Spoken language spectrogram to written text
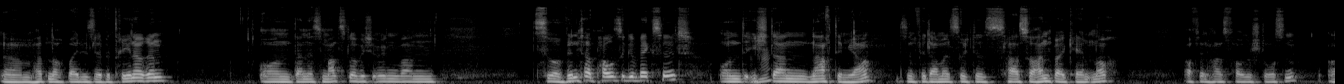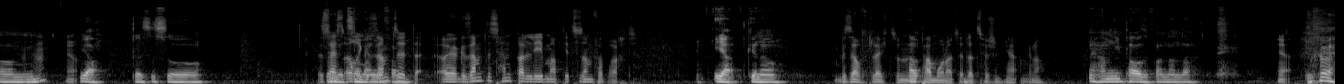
Ähm, hatten auch beide dieselbe Trainerin. Und dann ist Mats, glaube ich, irgendwann zur Winterpause gewechselt. Und ich Mhm. dann nach dem Jahr sind wir damals durch das HSV Handballcamp noch auf den HSV gestoßen. Ähm, Mhm, ja. ja, das ist so. Das heißt, eure gesamte, euer gesamtes Handballleben habt ihr zusammen verbracht. Ja, genau. Bis auf vielleicht so ein paar Monate dazwischen, ja, genau. Wir haben nie Pause voneinander.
